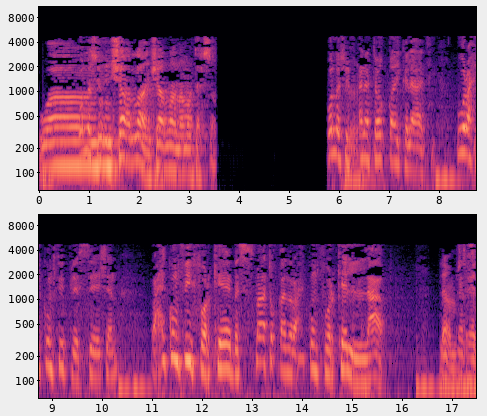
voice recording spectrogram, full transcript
وإن شاء الله إن شاء الله أنها ما تحصل. والله شوف أنا توقعي كالآتي هو راح يكون في PlayStation راح يكون في 4K بس ما أتوقع إنه راح يكون 4K للألعاب لا مستحيل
